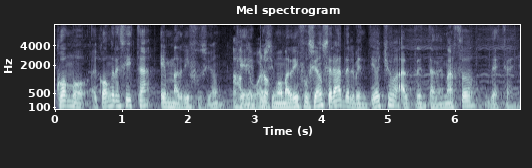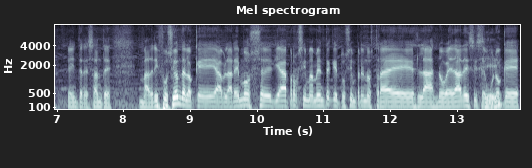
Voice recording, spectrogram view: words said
como congresista en Madrid Fusión, ah, que el próximo Madrid Fusión será del 28 al 30 de marzo de este año. Qué interesante. Madrid Fusión, de lo que hablaremos eh, ya próximamente, que tú siempre nos traes las novedades y seguro que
